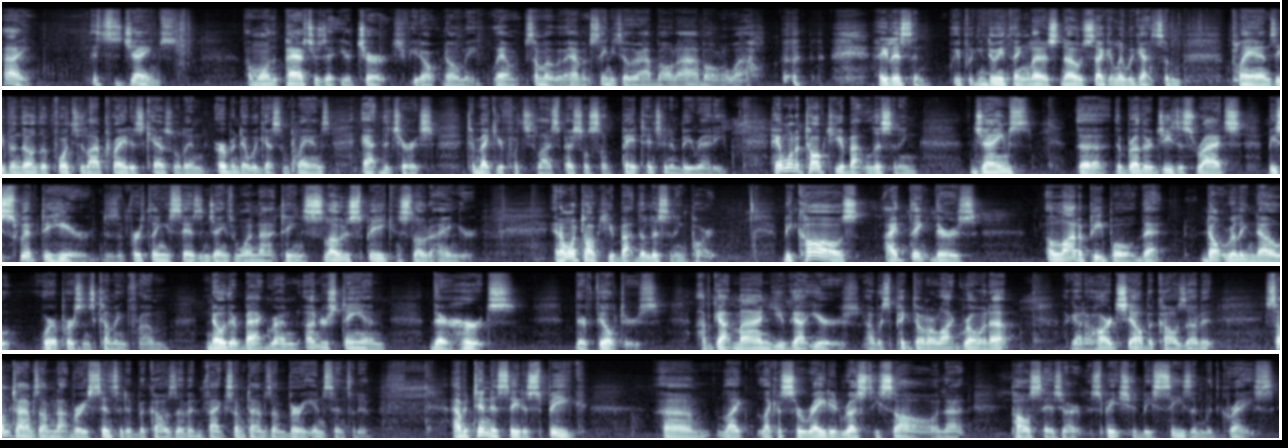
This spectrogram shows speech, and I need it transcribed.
Hi, this is James. I'm one of the pastors at your church. If you don't know me, we haven't, some of us haven't seen each other eyeball to eyeball in a while. hey, listen, if we can do anything, let us know. Secondly, we got some plans, even though the 4th of July parade is canceled in Urbandale, we got some plans at the church to make your 4th of July special, so pay attention and be ready. Hey, I want to talk to you about listening. James, the, the brother of Jesus, writes, Be swift to hear. This is the first thing he says in James 1.19, slow to speak and slow to anger. And I want to talk to you about the listening part because I think there's a lot of people that don't really know where a person's coming from, know their background, understand their hurts, their filters. I've got mine, you've got yours. I was picked on a lot growing up. I got a hard shell because of it. Sometimes I'm not very sensitive because of it. In fact, sometimes I'm very insensitive. I have a tendency to speak um, like like a serrated, rusty saw, and that Paul says our speech should be seasoned with grace.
